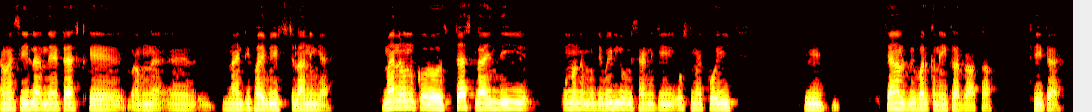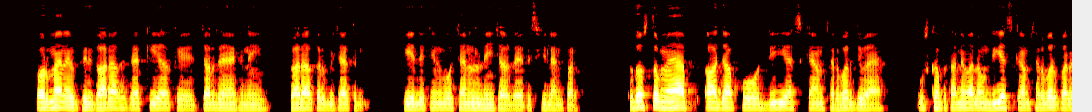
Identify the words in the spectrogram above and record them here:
हमें सी लाइन दें टेस्ट के, हमने नाइन्टी फाइव ईस्ट चलानी है। मैंने उनको टेस्ट लाइन दी, उन्होंने मुझे वीडियो भी सेंड की, उसमें कोई भी चैनल भी वर्क नहीं कर रहा था, ठीक है? और मैंने फिर आकर चेक किया कि चल रहे हैं कि नहीं। घर आकर चेक किए लेकिन वो चैनल नहीं चल रहे थे सी लाइन पर। तो दोस्तों मैं आप, आज आपको डी एस कैम सर्वर जो है उसका बताने वाला हूँ। डी एस कैम सर्वर पर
